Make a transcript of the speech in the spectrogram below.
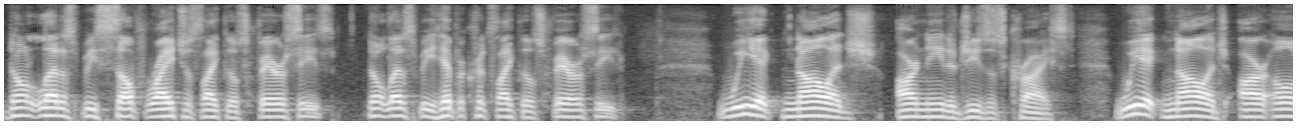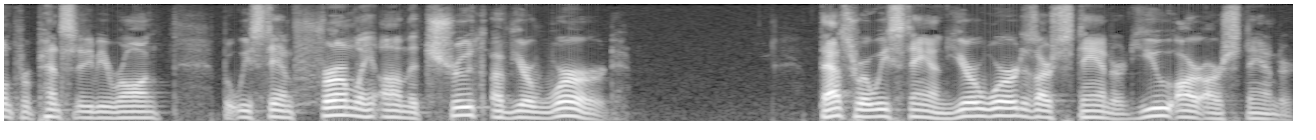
Don't let us be self righteous like those Pharisees. Don't let us be hypocrites like those Pharisees. We acknowledge our need of Jesus Christ. We acknowledge our own propensity to be wrong, but we stand firmly on the truth of your word. That's where we stand. Your word is our standard. You are our standard.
